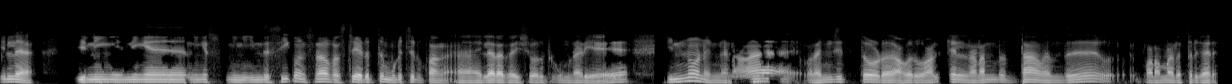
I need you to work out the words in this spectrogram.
இல்ல. நீங்க நீங்க நீங்க ஸ்- நீங்க இந்த சீக்வன்ஸ்லாம் ஃபர்ஸ்ட் எடுத்து முடிச்சிருப்பாங்க. இளையராஜா ஈஸ்வரத்துக்கு முன்னாடியே. இன்னொன்னு என்னன்னா ரஞ்சித்தோட அவர் வாழ்க்கையில் நடந்தது தான் வந்து படமா எடுத்திருக்காரு.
